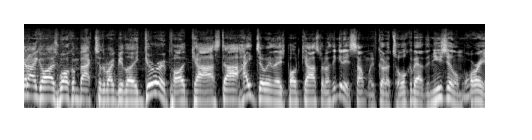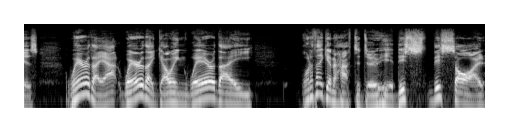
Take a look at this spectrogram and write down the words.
G'day, guys. Welcome back to the Rugby League Guru podcast. Uh, hate doing these podcasts, but I think it is something we've got to talk about. The New Zealand Warriors. Where are they at? Where are they going? Where are they? What are they going to have to do here? This this side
